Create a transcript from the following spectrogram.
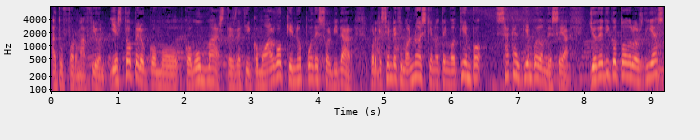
a tu formación. Y esto, pero como, como un must, es decir, como algo que no puedes olvidar. Porque siempre decimos, no, es que no tengo tiempo, saca el tiempo donde sea. Yo dedico todos los días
